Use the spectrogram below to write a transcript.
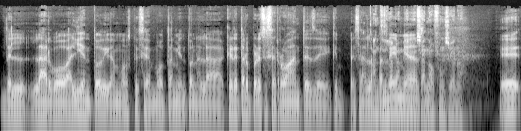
del largo aliento, digamos, que se llamó también Tonala Querétaro, pero ese cerró antes de que empezara la pandemia. o sea, no funcionó. Eh,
